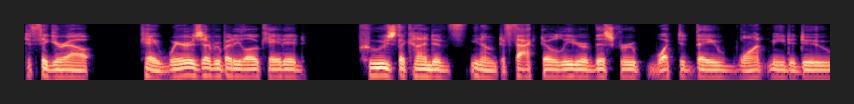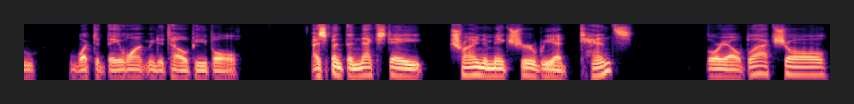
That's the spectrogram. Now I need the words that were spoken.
to figure out, okay, where is everybody located? Who's the kind of, you know, de facto leader of this group? What did they want me to do? What did they want me to tell people? I spent the next day trying to make sure we had tents. L'Oreal Black Shawl,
